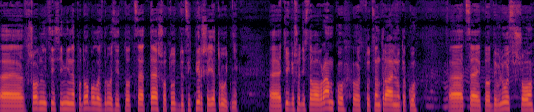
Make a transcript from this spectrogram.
Е, що мені цій сім'ї не подобалось, друзі, то це те, що тут до цих пір ще є трутні. Е, тільки що діставав рамку, ось ту центральну таку, е, цей, то дивлюсь, що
